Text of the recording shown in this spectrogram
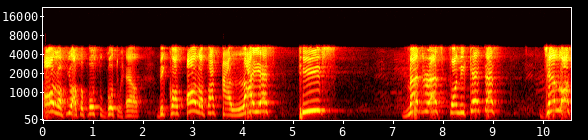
All of you are supposed to go to hell because all of us are liars, thieves, murderers, fornicators, jealous,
